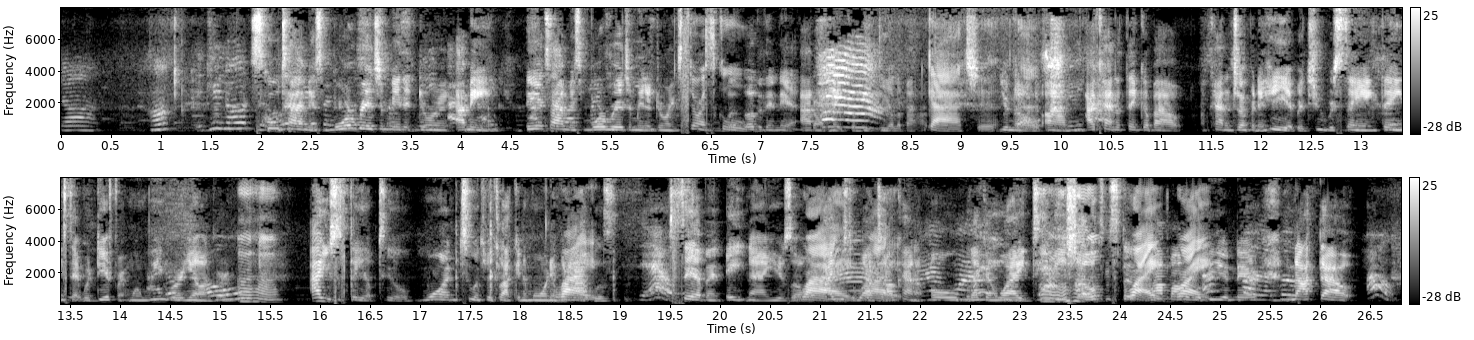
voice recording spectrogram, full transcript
Huh? Did you know school time is more regimented during. I mean, bedtime is more regimented during school. During school. But other than that, I don't make a big deal about it. Gotcha. You know, gotcha. um, I kind of think about. I'm kind of jumping ahead, but you were saying things that were different when we were younger. Mhm. I used to stay up till one, two, and three o'clock in the morning when I was seven, eight, nine years old. I used to Right, watch all right. kind of old black and white TV Mhm. shows and stuff. Right, My mama right. would be in there, knocked out.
